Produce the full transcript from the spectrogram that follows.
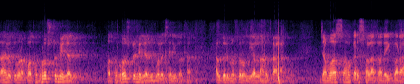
তাহলে তোমরা পথভ্রষ্ট হয়ে যাবে। পথভ্রষ্ট হয়ে যাবে বলেছেন এই কথা আব্দুল মসরুদ আল্লাহ তালা জামাত সহকারে সালাত আদায় করা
